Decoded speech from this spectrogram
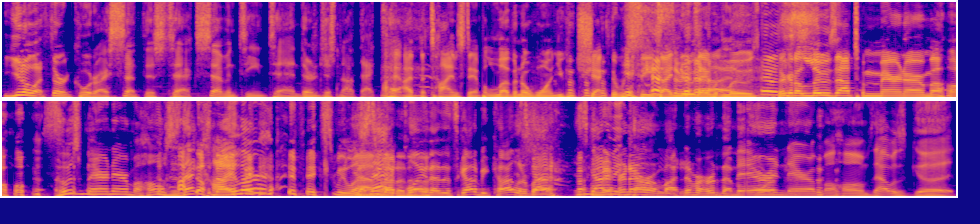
You know what? Third quarter, I sent this text 17 10. They're just not that good. I, I had the timestamp 1101. You can check the receipts. I knew they would lose. They're going to s- lose out to Marinara Mahomes. Who's Marinara Mahomes? Is that I don't know. Kyler? It makes me Is laugh. that I how don't play know. that? It's got to be Kyler. It's but it's got to be Marinara. I've never heard that before. Marinara Mahomes. That was good.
